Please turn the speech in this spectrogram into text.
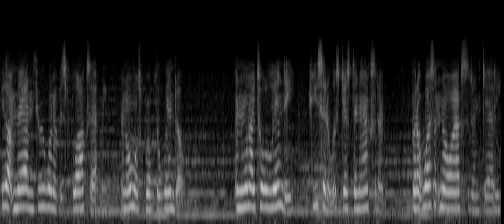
he got mad and threw one of his blocks at me and almost broke the window. And when I told Lindy, she said it was just an accident. But it wasn't no accident, Daddy.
